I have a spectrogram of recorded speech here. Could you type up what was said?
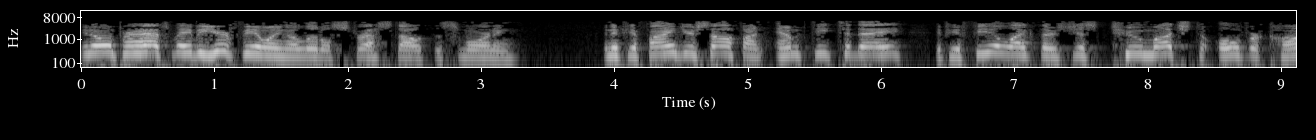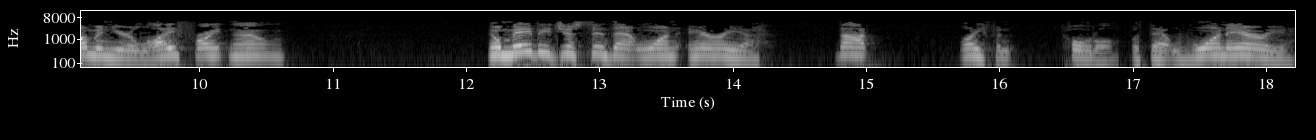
You know, and perhaps maybe you're feeling a little stressed out this morning. And if you find yourself on empty today, if you feel like there's just too much to overcome in your life right now, you know, maybe just in that one area, not life in total, but that one area.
